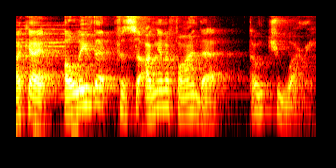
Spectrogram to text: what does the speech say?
okay, I'll leave that for. I'm going to find that. Don't you worry.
